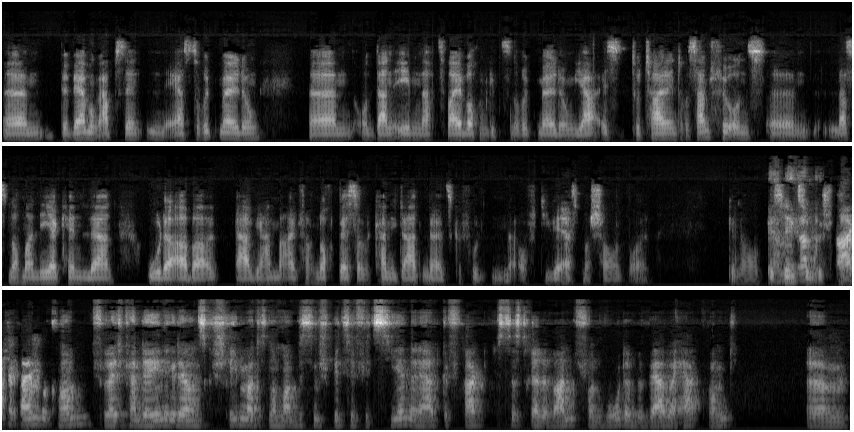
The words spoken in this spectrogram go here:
Ähm, Bewerbung absenden, erste Rückmeldung. Ähm, und dann eben nach zwei Wochen gibt es eine Rückmeldung, ja, ist total interessant für uns, ähm, lass nochmal näher kennenlernen. Oder aber, ja, wir haben einfach noch bessere Kandidaten da jetzt gefunden, auf die wir erstmal schauen wollen. Genau, bis wir hin zum Gespräch. Eine Frage reinbekommen. Vielleicht kann derjenige, der uns geschrieben hat, das nochmal ein bisschen spezifizieren, denn er hat gefragt, ist es relevant, von wo der Bewerber herkommt? Ähm,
